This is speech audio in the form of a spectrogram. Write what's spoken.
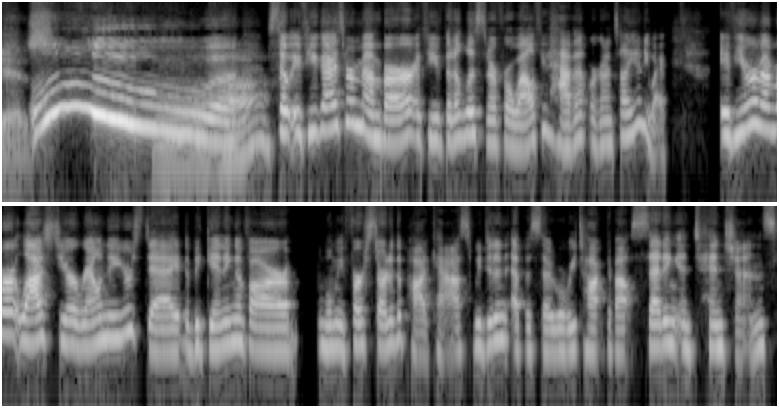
is. Ooh. Uh-huh. So if you guys remember, if you've been a listener for a while, if you haven't, we're going to tell you anyway. If you remember last year around New Year's Day, at the beginning of our when we first started the podcast, we did an episode where we talked about setting intentions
